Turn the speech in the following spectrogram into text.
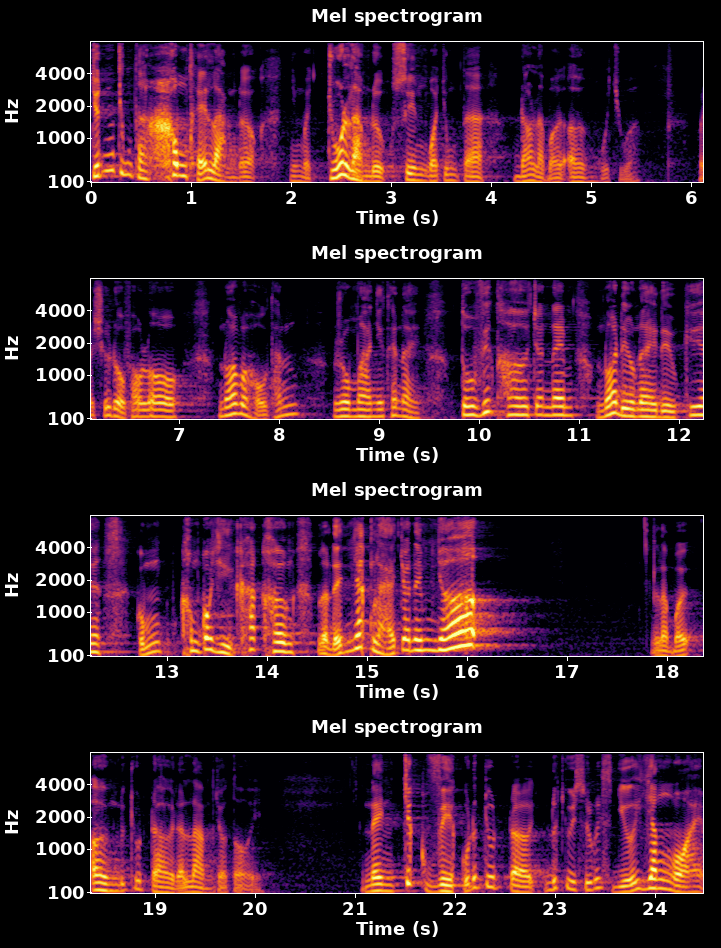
chính chúng ta không thể làm được, nhưng mà Chúa làm được xuyên qua chúng ta, đó là bởi ơn của Chúa. Và sứ đồ Phaolô nói với hội thánh Roma như thế này, Tôi viết thơ cho anh em, Nói điều này, điều kia Cũng không có gì khác hơn Là để nhắc lại cho anh em nhớ Là bởi ơn Đức Chúa Trời đã làm cho tôi nên chức việc của Đức Chúa Trời, Đức Chúa Jesus Christ giữa dân ngoại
